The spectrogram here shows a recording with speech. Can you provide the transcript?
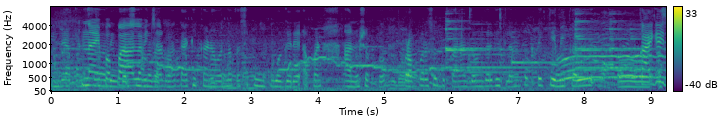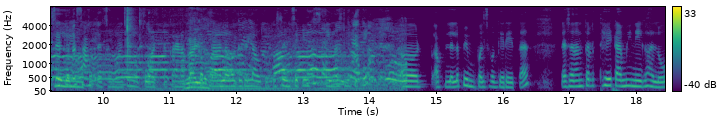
म्हणजे आपण नाही, पप्पाला विचार त्या ठिकाणावरनं तसे कुंकू वगैरे आपण आणू शकतो. प्रॉपर असं दुकानात जाऊन जर घेतलं ना तर ते केमिकल काय घ्यायचंय तुला सांग? त्याच्यामुळे ते नको वाटतं. कारण आपण कपाळाला वगैरे लावतो तर सेन्सिटिव्ह स्किन असली की ते आपल्याला पिंपल्स वगैरे येतात. त्याच्यानंतर थेट आम्ही निघालो.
